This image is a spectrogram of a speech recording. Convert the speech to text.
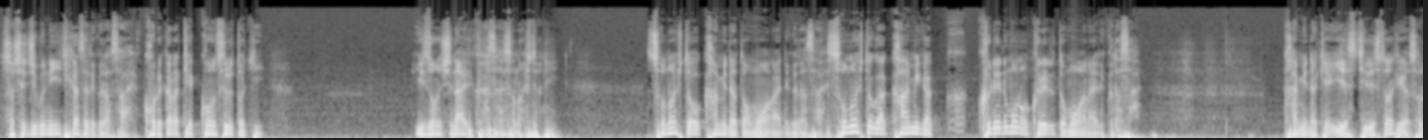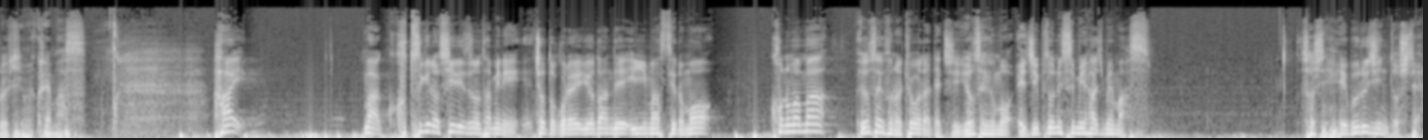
そして自分に言い聞かせてください。これから結婚するとき依存しないでください。その人に。その人を神だと思わないでください。その人が神がくれるものをくれると思わないでください。神だけイエス・キリストだけがそれを決めくれます。はい。まあ次のシリーズのためにちょっとこれ余談で言いますけどもこのままヨセフの兄弟たちヨセフもエジプトに住み始めます。そしてヘブル人として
